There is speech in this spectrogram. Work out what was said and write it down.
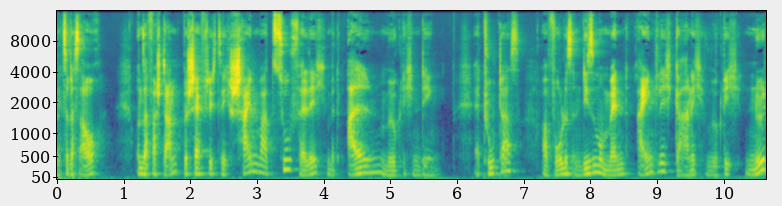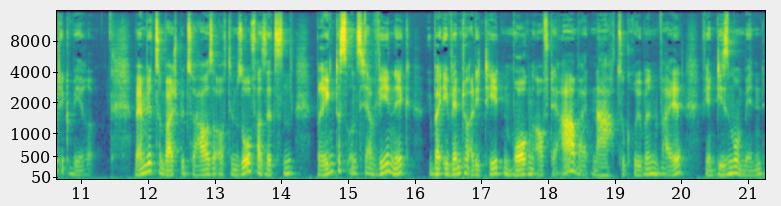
Kennst du das auch? Unser Verstand beschäftigt sich scheinbar zufällig mit allen möglichen Dingen. Er tut das, obwohl es in diesem Moment eigentlich gar nicht wirklich nötig wäre. Wenn wir zum Beispiel zu Hause auf dem Sofa sitzen, bringt es uns ja wenig, über Eventualitäten morgen auf der Arbeit nachzugrübeln, weil wir in diesem Moment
